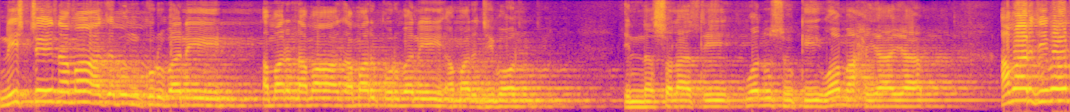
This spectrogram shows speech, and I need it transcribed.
নিশ্চয় নামাজ এবং কুরবানি, আমার নামাজ, আমার কুরবানি, আমার জীবন। ইন্না সলাতি ওয়া নুসুকি ওয়া মাহইয়ায়া। আমার জীবন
